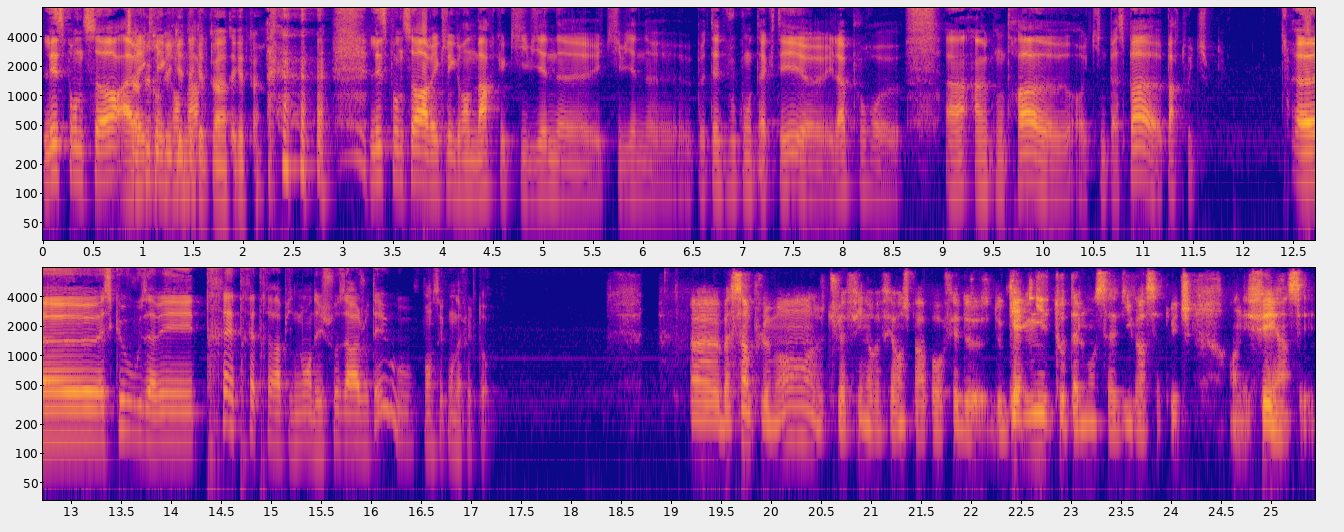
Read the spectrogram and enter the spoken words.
Les sponsors avec les grandes marques. Pas, pas. les sponsors avec les grandes marques qui viennent, qui viennent peut-être vous contacter et là pour un, un contrat euh, qui ne passe pas euh, par Twitch. Euh, est-ce que vous avez très très très rapidement des choses à rajouter ou vous pensez qu'on a fait le tour? Bah, simplement, tu as fait une référence par rapport au fait de, gagner totalement sa vie grâce à Twitch. En effet, hein, c'est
